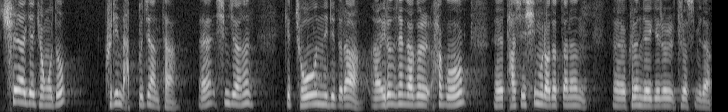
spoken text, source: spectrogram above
최악의 경우도 그리 나쁘지 않다. 예? 심지어는 좋은 일이더라. 아, 이런 생각을 하고 다시 힘을 얻었다는 그런 얘기를 들었습니다.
